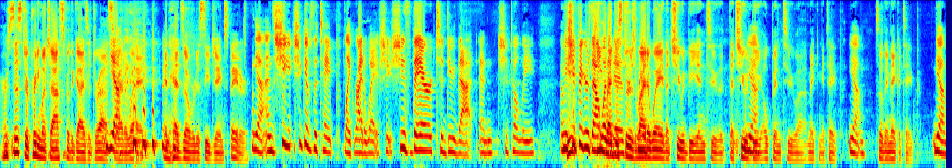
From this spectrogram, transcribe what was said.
her sister pretty much asks for the guy's address Yeah. right away and heads over to see james spader yeah, and she she gives the tape like right away. She she's there to do that, and she totally. I mean, she figures out he what registers it is. right yeah. away that she would be into the, that she would be open to uh, making a tape Yeah, so they make a tape yeah.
